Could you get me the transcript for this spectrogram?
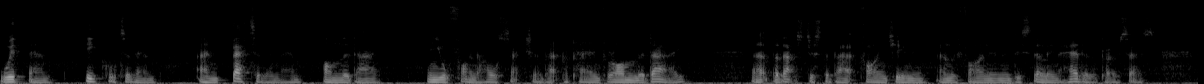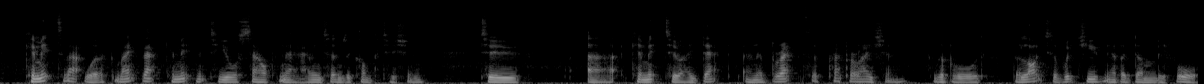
with them, equal to them, and better than them on the day. And you'll find a whole section about preparing for on the day, uh, but that's just about fine tuning and refining and distilling ahead of the process. Commit to that work, make that commitment to yourself now in terms of competition to uh, commit to a depth and a breadth of preparation for the board the likes of which you've never done before.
